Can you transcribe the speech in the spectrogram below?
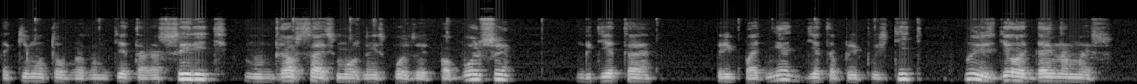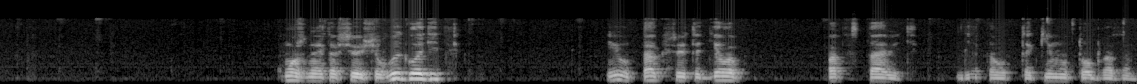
таким вот образом где-то расширить. Draft size можно использовать побольше, где-то приподнять, где-то припустить, ну и сделать Dynamesh. Можно это все еще выгладить и вот так все это дело подставить где-то вот таким вот образом.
